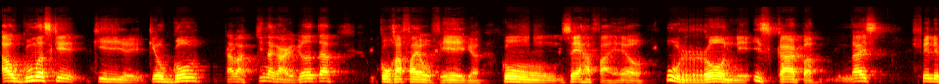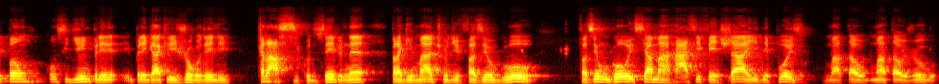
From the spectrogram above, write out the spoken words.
algumas que, que, que o gol estava aqui na garganta, com o Rafael Veiga, com Zé Rafael, o Rony, Scarpa, mas Felipão conseguiu empre- empregar aquele jogo dele clássico de sempre, né? Pragmático de fazer o gol, fazer um gol e se amarrar, se fechar e depois matar o, matar o jogo.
